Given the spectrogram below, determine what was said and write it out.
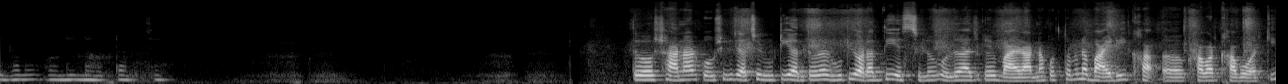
এখানে রনির নাম ডাকছে তো সানার কৌশিক যাচ্ছে রুটি আনতে। ওরা রুটি অর্ডার দিয়ে এসেছিল। বলল আজকে আমি বাইরে রান্না করতে হবে না বাইরেই খা- খাবার খাব আর কি।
